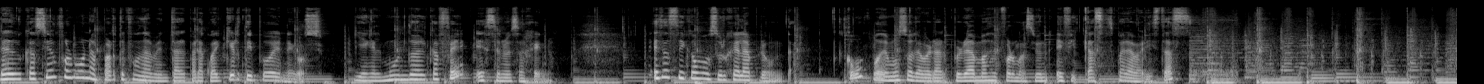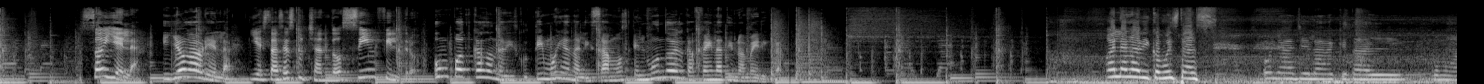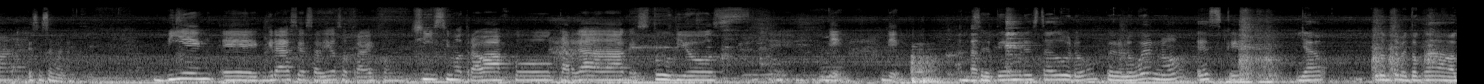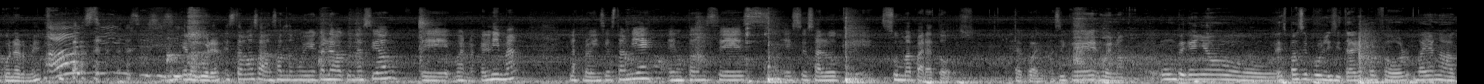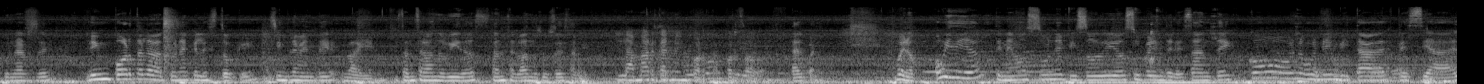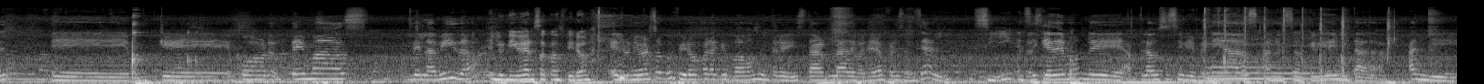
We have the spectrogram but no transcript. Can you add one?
La educación forma una parte fundamental para cualquier tipo de negocio, y en el mundo del café este no es ajeno. Es así como surge la pregunta, ¿cómo podemos elaborar programas de formación eficaces para baristas? Soy Yela. Y yo, Gabriela. Y estás escuchando Sin Filtro. Un podcast donde discutimos y analizamos el mundo del café en Latinoamérica. Hola Gaby, ¿cómo estás? Hola Yela, ¿qué tal? ¿Cómo va esta semana? Bien, eh, gracias a Dios otra vez con muchísimo trabajo, cargada, estudios. eh, bien, bien. Andando. Septiembre está duro, pero lo bueno es que ya pronto me toca vacunarme. Ay, sí, sí, sí, sí. Qué locura. Estamos avanzando muy bien con la vacunación. eh, bueno, acá en Lima, las provincias también. Entonces, eso es algo que suma para todos. Tal cual. Así que, bueno, un pequeño espacio publicitario, por favor, vayan a vacunarse. No importa la vacuna que les toque, simplemente vayan. Están salvando vidas, están salvándose ustedes también. La marca no importa, por favor. Tal cual. Bueno, hoy día tenemos un episodio súper interesante con una invitada especial eh, que por temas de la vida, El universo conspiró. el universo conspiró para que podamos entrevistarla de manera presencial. Sí, Así que démosle aplausos y bienvenidas a nuestra querida invitada, Angie.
